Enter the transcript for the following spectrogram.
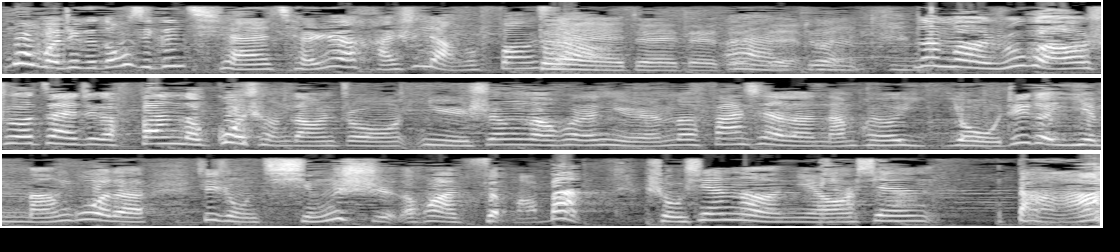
陌陌这个东西跟前前任还是两个方向。对对对对哎对嗯那么，如果要说在这个翻的过程当中，女生呢或者女人们发现了男朋友有这个隐瞒过的这种情史的话，怎么办？首先呢，你要先。打，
